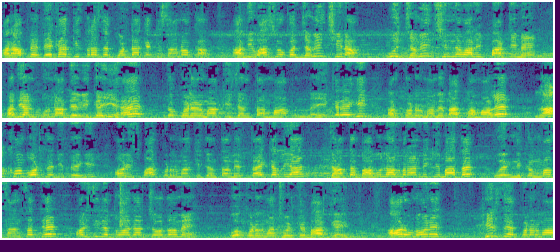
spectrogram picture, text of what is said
और आपने देखा किस तरह से गोड्डा के किसानों का, आदिवासियों को ज़मीन छीना, उस ज़मीन छीनने वाली पार्टी में यदि अन्नपूर्णा देवी गई है तो कोडरमा की जनता माफ़ नहीं करेगी, और कोडरमा में भाकपा माले लाखों वोट से जीतेगी और इस बार कोडरमा की जनता ने तय कर लिया है। जहाँ तक बाबूलाल मरांडी की बात है, वो एक निकम्मा सांसद थे और इसीलिए 2014 में वो कोडरमा छोड़कर भाग गए। और उन्होंने फिर से कोडरमा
